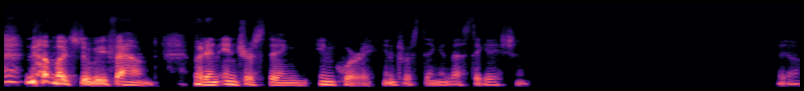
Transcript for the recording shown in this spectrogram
Not much to be found but an interesting inquiry interesting investigation. Yeah.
